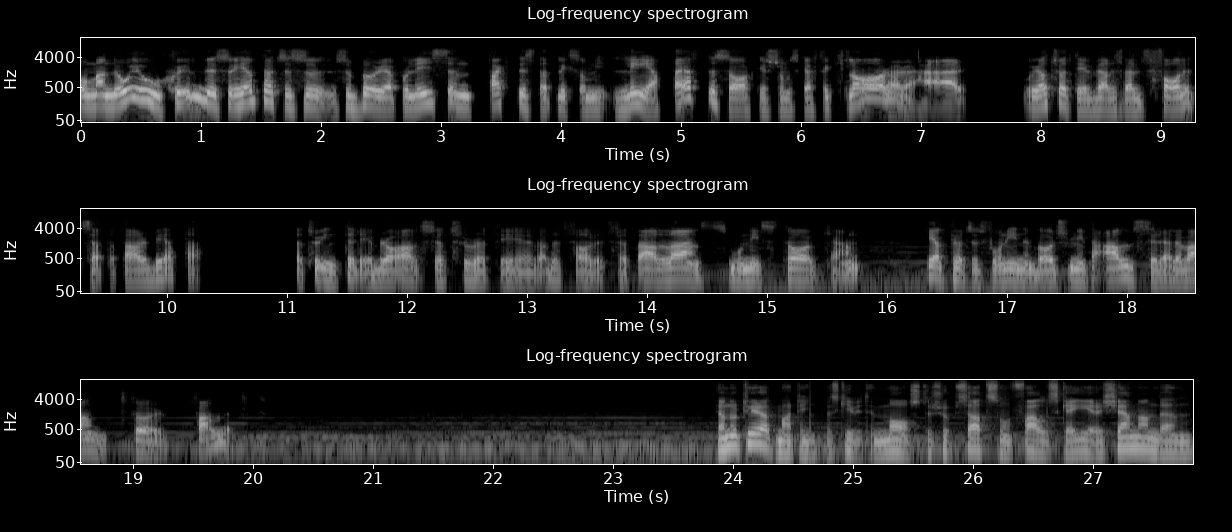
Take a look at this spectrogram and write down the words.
om man då är oskyldig så helt plötsligt så, så börjar polisen faktiskt att liksom leta efter saker som ska förklara det här. Och jag tror att det är ett väldigt, väldigt farligt sätt att arbeta. Jag tror inte det är bra alls. Jag tror att det är väldigt farligt för att alla ens små misstag kan helt plötsligt få en innebörd som inte alls är relevant för fallet. Jag noterar att Martin har skrivit en mastersuppsats om falska erkännanden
